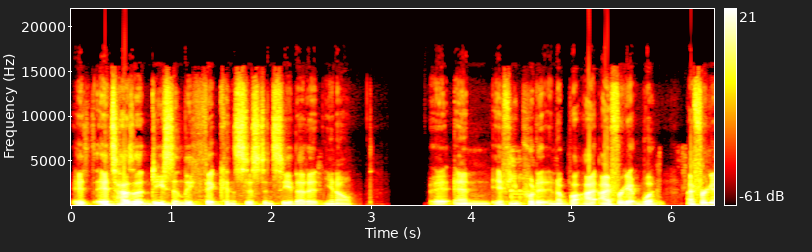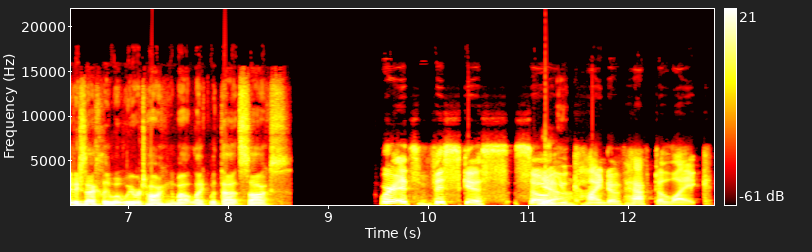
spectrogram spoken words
It it has a decently thick consistency that it you know, it, and if you put it in a, bu- I, I forget what I forget exactly what we were talking about like with that socks. Where it's viscous, so Yeah. you kind of have to like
